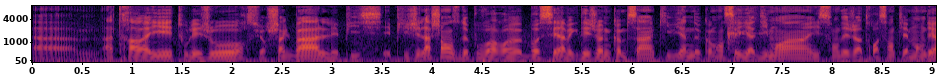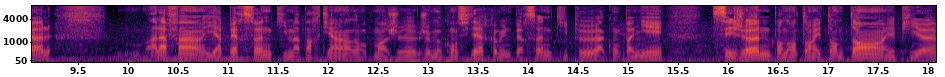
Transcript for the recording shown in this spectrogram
à travailler tous les jours sur chaque balle. Et puis, et puis j'ai la chance de pouvoir bosser avec des jeunes comme ça qui viennent de commencer il y a 10 mois. Ils sont déjà 300e mondial à la fin, il n'y a personne qui m'appartient. Donc moi, je, je, me considère comme une personne qui peut accompagner ces jeunes pendant tant et tant de temps. Et puis, euh,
